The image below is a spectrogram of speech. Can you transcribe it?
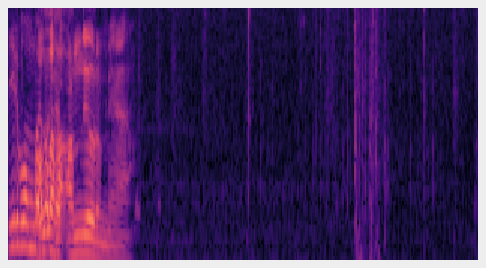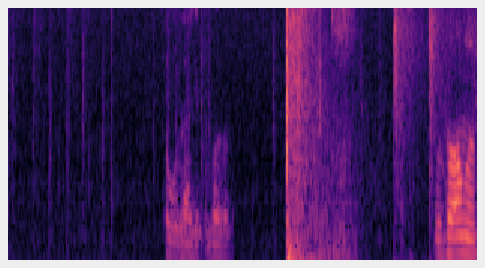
Bir bomba Vallahi bakar. anlıyorum ya. Çok uzağa gitti bu arada. Uzağa mı?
